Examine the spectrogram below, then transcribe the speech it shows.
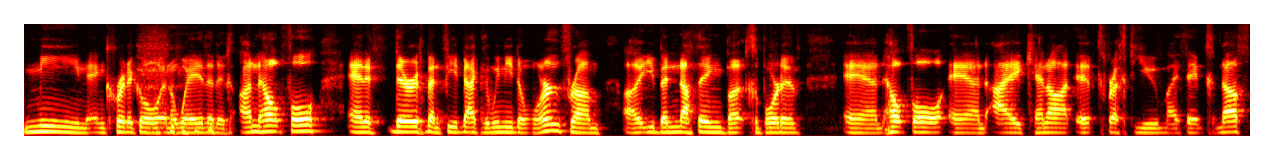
mean and critical in a way that is unhelpful. And if there has been feedback that we need to learn from, uh, you've been nothing but supportive and helpful. And I cannot express to you my thanks enough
